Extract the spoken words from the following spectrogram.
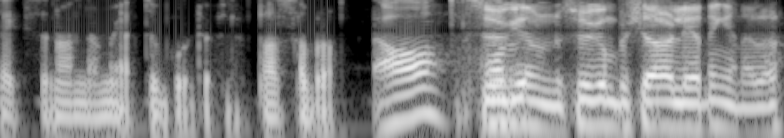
1600 meter borde väl passa bra. Ja, Sugen, sugen på att köra ledningen eller?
